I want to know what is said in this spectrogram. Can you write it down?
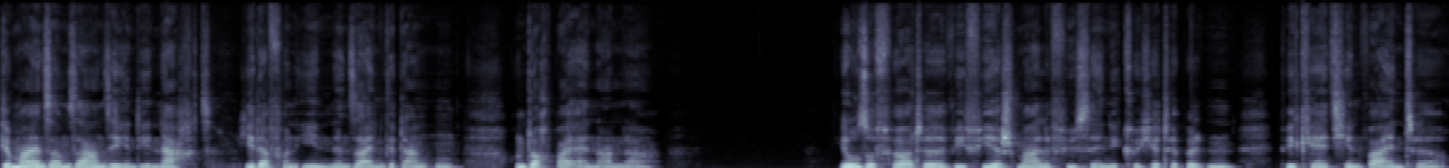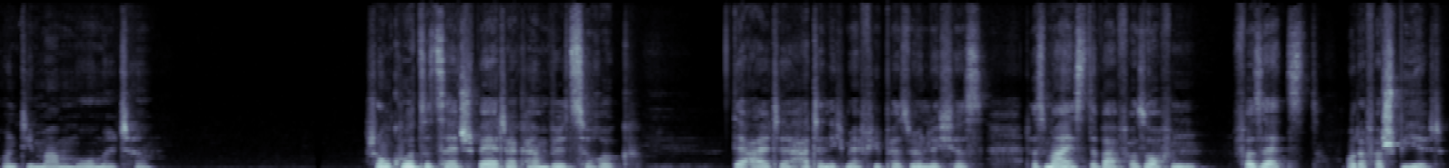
Gemeinsam sahen sie in die Nacht, jeder von ihnen in seinen Gedanken und doch beieinander. Josef hörte, wie vier schmale Füße in die Küche tippelten, wie Kätchen weinte und die Mam murmelte. Schon kurze Zeit später kam Will zurück. Der Alte hatte nicht mehr viel Persönliches. Das meiste war versoffen, versetzt oder verspielt.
